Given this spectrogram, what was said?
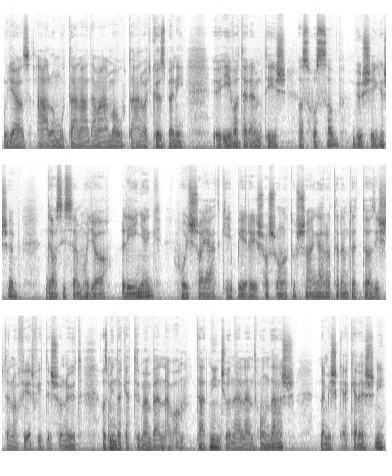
ugye az álom után, Ádám álma után, vagy közbeni Éva teremtés, az hosszabb, bőségesebb, de azt hiszem, hogy a lényeg, hogy saját képére és hasonlatosságára teremtette az Isten a férfit és a nőt, az mind a kettőben benne van. Tehát nincs ön ellentmondás, nem is kell keresni,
